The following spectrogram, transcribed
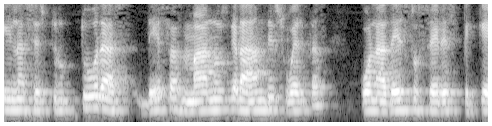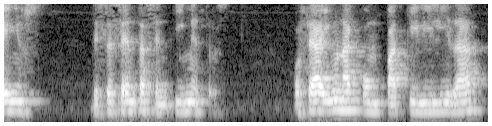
en las estructuras de esas manos grandes sueltas con la de estos seres pequeños de 60 centímetros. O sea, hay una compatibilidad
